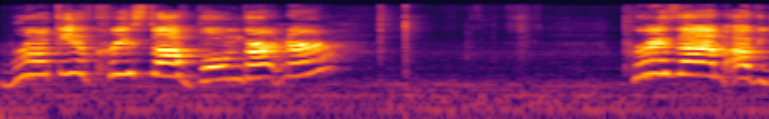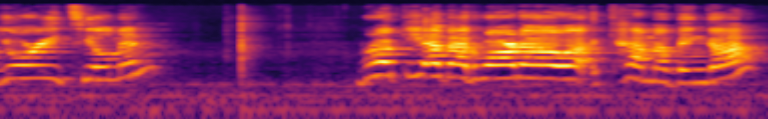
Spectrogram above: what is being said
Rookie of Christoph Baumgartner. Prism of Yori Thielman. Rookie of Eduardo Camavinga.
